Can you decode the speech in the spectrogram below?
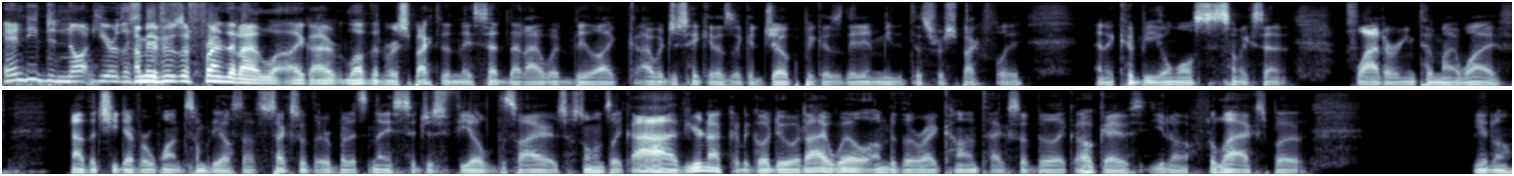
Andy did not hear this. I mean, if it was a friend that I lo- like, I loved and respected, and they said that, I would be like, I would just take it as like a joke because they didn't mean it disrespectfully, and it could be almost to some extent flattering to my wife. Not that she'd ever want somebody else to have sex with her, but it's nice to just feel desires. So someone's like, ah, if you're not going to go do it, I will, under the right context. I'd be like, okay, you know, relax, but you know,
